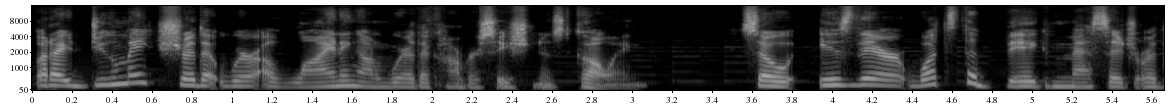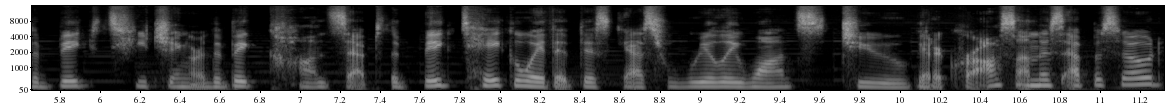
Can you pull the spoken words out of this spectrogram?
but I do make sure that we're aligning on where the conversation is going. So, is there what's the big message or the big teaching or the big concept, the big takeaway that this guest really wants to get across on this episode?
